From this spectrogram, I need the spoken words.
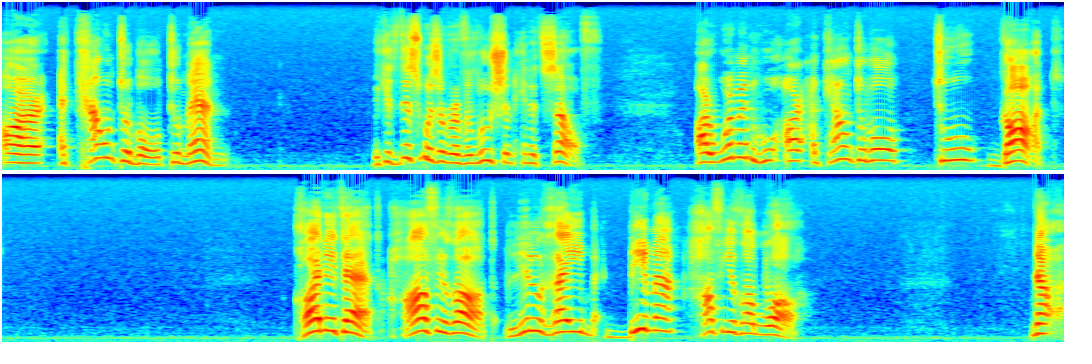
are accountable to men, because this was a revolution in itself, are women who are accountable to God. قانتات حافظات للغيب بما حفظ الله. Now,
